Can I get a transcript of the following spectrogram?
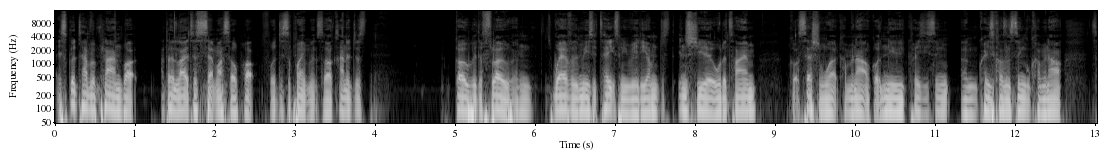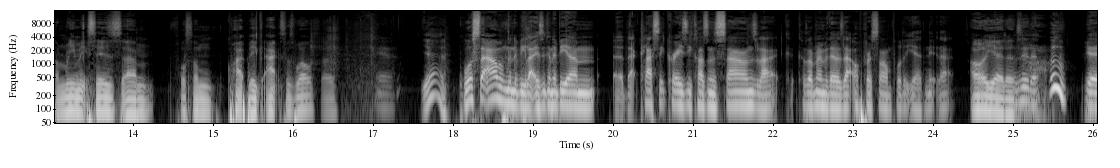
it's good to have a plan, but I don't like to set myself up for disappointment. So I kind of just go with the flow and wherever the music takes me. Really, I'm just in the studio all the time. Got session work coming out. Got a new Crazy sing- um, Crazy Cousins single coming out. Some remixes um, for some quite big acts as well. So Yeah. yeah, What's the album going to be like? Is it going to be um uh, that classic Crazy Cousin sounds like? Because I remember there was that opera sample that you had knit that. oh yeah, the, Was it that? Ooh. Yeah, yeah,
